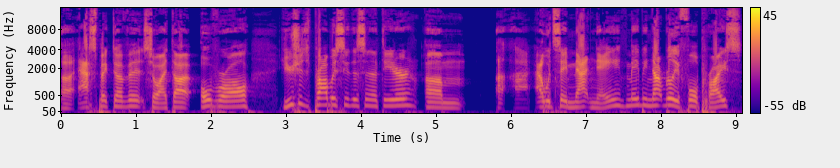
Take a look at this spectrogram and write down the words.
uh, aspect of it. So I thought overall, you should probably see this in a theater. Um, I, I, would say matinee, maybe not really full price.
